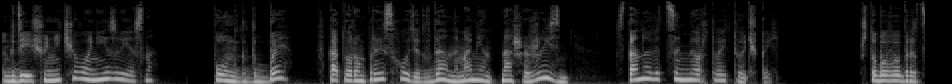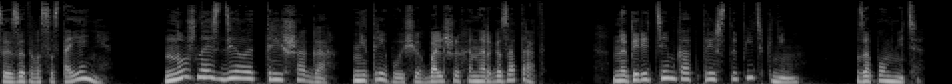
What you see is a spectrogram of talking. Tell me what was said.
где еще ничего не известно. Пункт Б, в котором происходит в данный момент наша жизнь, становится мертвой точкой. Чтобы выбраться из этого состояния, нужно сделать три шага — не требующих больших энергозатрат. Но перед тем, как приступить к ним, запомните,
